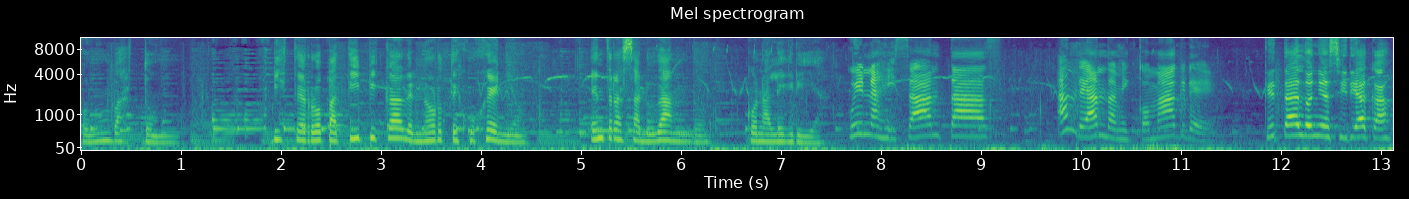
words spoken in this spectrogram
con un bastón. Viste ropa típica del norte jujeño. Entra saludando con alegría. Buenas y santas. ¿Ande anda mi comadre? ¿Qué tal, doña Siriaca?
